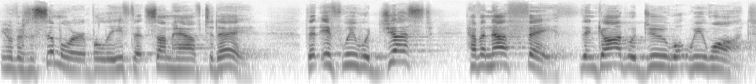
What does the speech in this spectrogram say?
You know, there's a similar belief that some have today that if we would just have enough faith, then God would do what we want.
